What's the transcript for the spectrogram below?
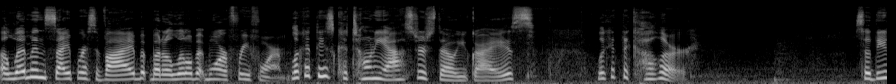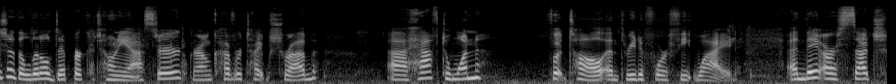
a lemon cypress vibe, but a little bit more freeform. Look at these cotoneasters though, you guys. Look at the color. So these are the Little Dipper cotoneaster, ground cover type shrub, uh, half to one foot tall and three to four feet wide. And they are such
